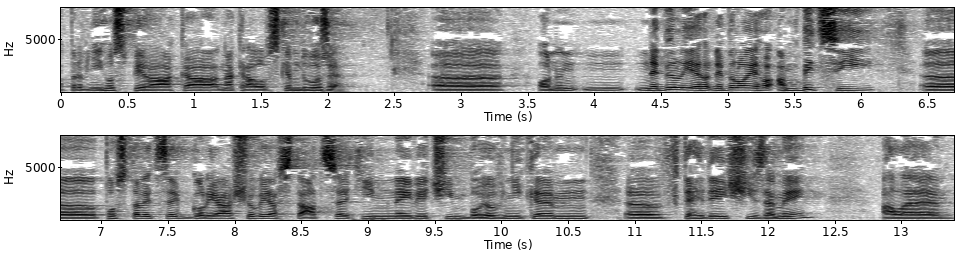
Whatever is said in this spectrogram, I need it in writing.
prvního zpěváka na královském dvoře. Uh, on nebyl jeho, nebylo jeho ambicí postavit se k Goliášovi a stát se tím největším bojovníkem uh, v tehdejší zemi, ale,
